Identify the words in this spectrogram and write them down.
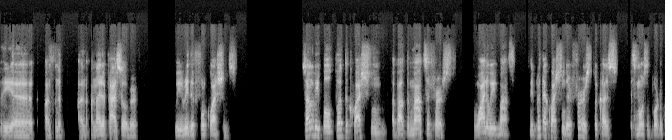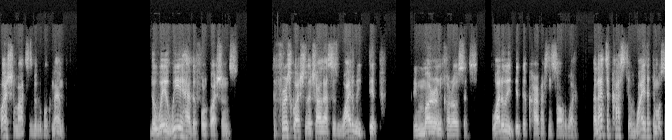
the uh, on the on, on night of Passover, we read the four questions. Some people put the question about the matzah first. Why do we eat matzah? They put that question there first because it's the most important question. Matzah is a biblical commandment. The way we have the four questions, the first question the child asks is, why do we dip the maror and charoses? Why do we dip the karpas in salt water? Now that's a custom. Why is that the most?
